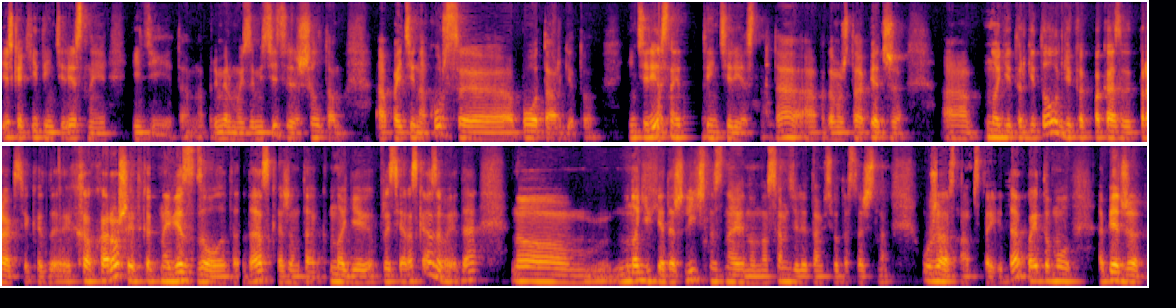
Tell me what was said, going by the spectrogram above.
есть какие-то интересные идеи. Там, например, мой заместитель решил там, а, пойти на курсы по таргету. Интересно это интересно, да, а потому что, опять же, а, многие таргетологи, как показывает практика, хорошие, это как на вес золота, да, скажем так. Многие про себя рассказывают, да, но многих я даже лично знаю, но на самом деле там все достаточно ужасно обстоит, да, поэтому, опять же,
